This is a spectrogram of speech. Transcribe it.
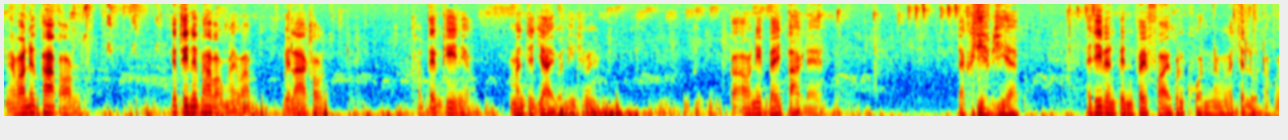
เนี่ยพอนึกภาพออกเอฟซีนึกภาพออกไหมว่า เวลาเขาเขาเต็มที่เนี่ย มันจะใหญ่กว่านี้ใช่ไหม ก็เอานี่ไปตากแดด แล้วก็เหยียบเหยียบไอ้ที่มันเป็นไฟฝอยขนๆนะมันก็จะหลุดออกไป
